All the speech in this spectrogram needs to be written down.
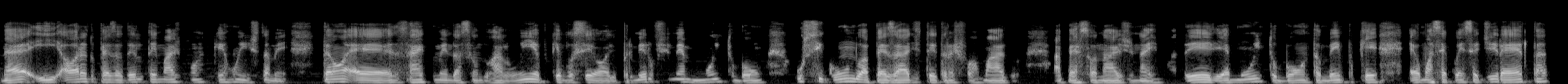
né? E a Hora do Pesadelo tem mais bons do que ruins também. Então, é, essa recomendação do Halloween é porque você olha, o primeiro filme é muito bom, o segundo, apesar de ter transformado a personagem na irmã dele, é muito bom também, porque é uma sequência direta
